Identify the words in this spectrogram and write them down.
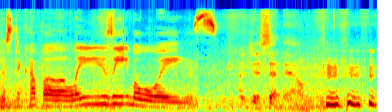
Just a couple of lazy boys. I just sat down.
